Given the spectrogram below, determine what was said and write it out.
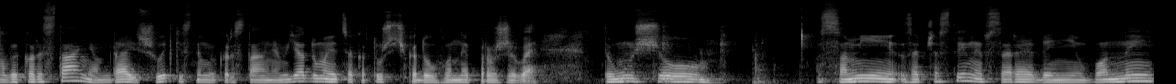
використанням, да, із швидкісним використанням, я думаю, ця катушечка довго не проживе. Тому що самі запчастини всередині, вони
